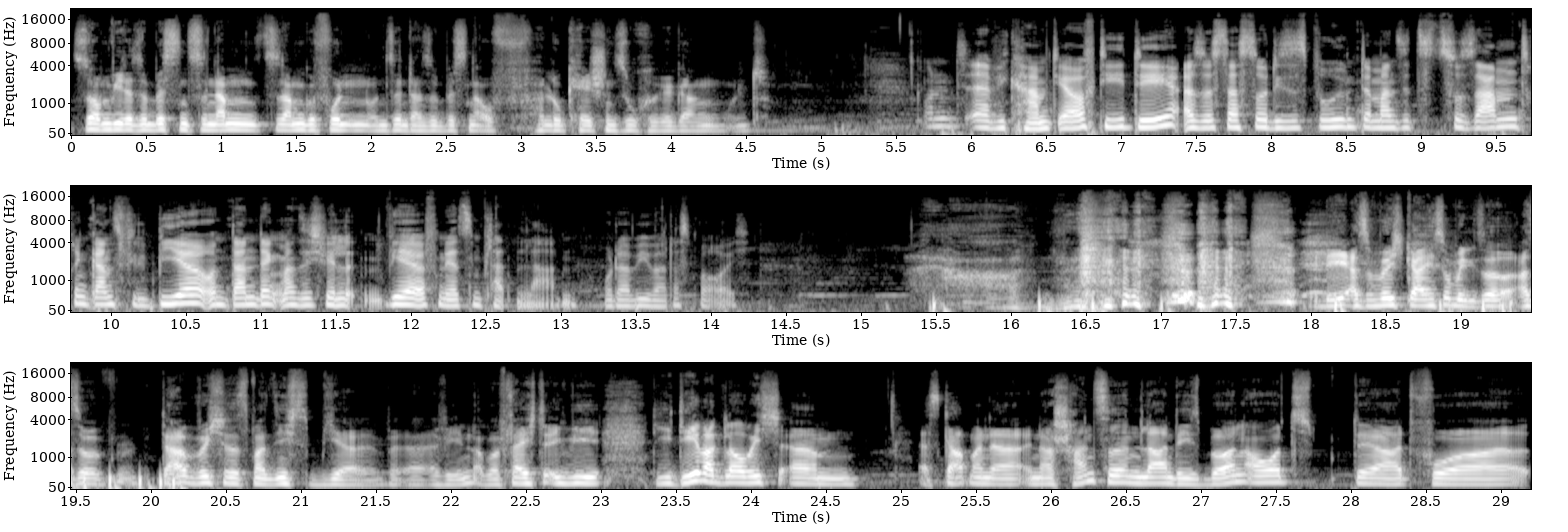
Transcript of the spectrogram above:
so haben wir wieder so ein bisschen zusammen, zusammengefunden und sind dann so ein bisschen auf Location-Suche gegangen. Und und äh, wie kamt ihr auf die Idee? Also ist das so dieses berühmte, man sitzt zusammen, trinkt ganz viel Bier und dann denkt man sich, wir, wir eröffnen jetzt einen Plattenladen? Oder wie war das bei euch? Ja. nee, also würde ich gar nicht so unbedingt so, also da würde ich jetzt mal nicht Bier äh, erwähnen, aber vielleicht irgendwie, die Idee war, glaube ich, ähm, es gab mal in der, in der Schanze einen Laden, der hieß Burnout, der hat vor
